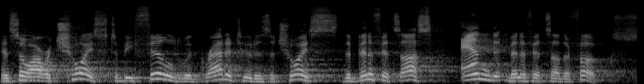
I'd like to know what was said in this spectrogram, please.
And so, our choice to be filled with gratitude is a choice that benefits us and it benefits other folks.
